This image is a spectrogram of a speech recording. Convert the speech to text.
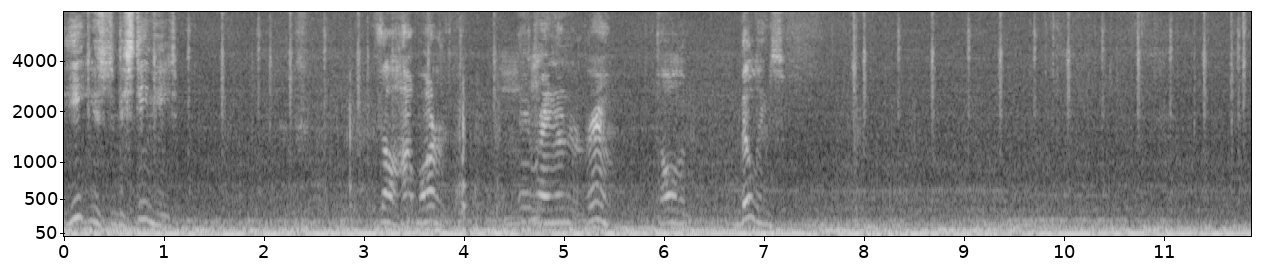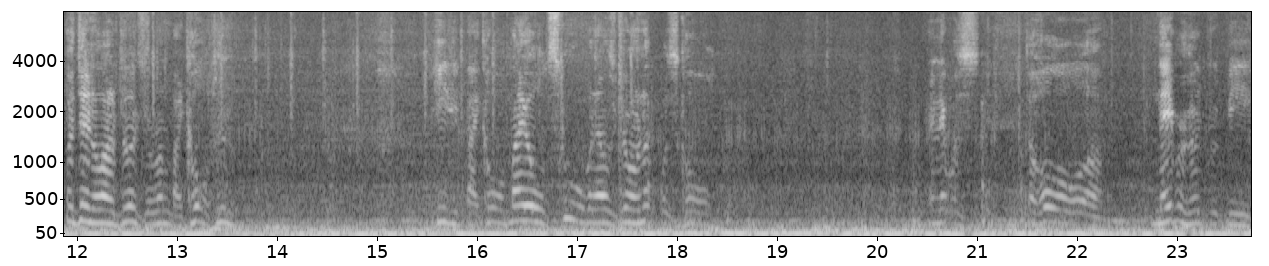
heat used to be steam heat. It's all hot water. They Mhm. ran underground. All the buildings. But then a lot of buildings were run by coal too. Heated by coal. My old school when I was growing up was coal. And it was the whole uh, neighborhood would be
